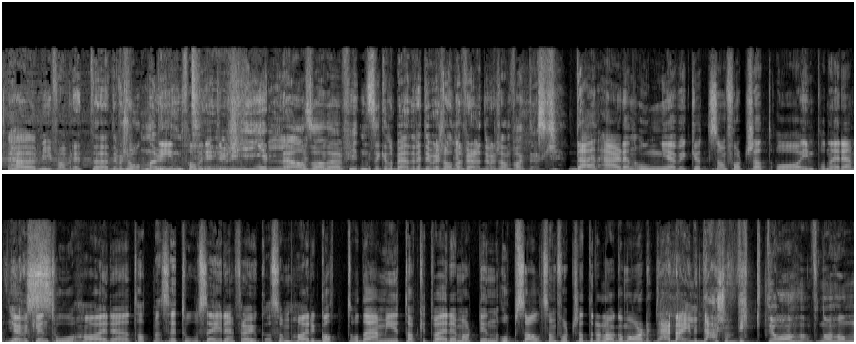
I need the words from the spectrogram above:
Min favorittdivisjon. Din favorittdivisjon. Altså, det fins ikke noe bedre divisjon enn fjerdedivisjon, faktisk. Der er det en ung Gjøvik-gutt som fortsatt å imponere. Gjøviklyn 2 har eh, tatt med seg to seire fra uka som har gått, og det er mye takket være Martin Oppsal, som fortsetter å lage mål. Det er deilig. Det er så viktig òg, når han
